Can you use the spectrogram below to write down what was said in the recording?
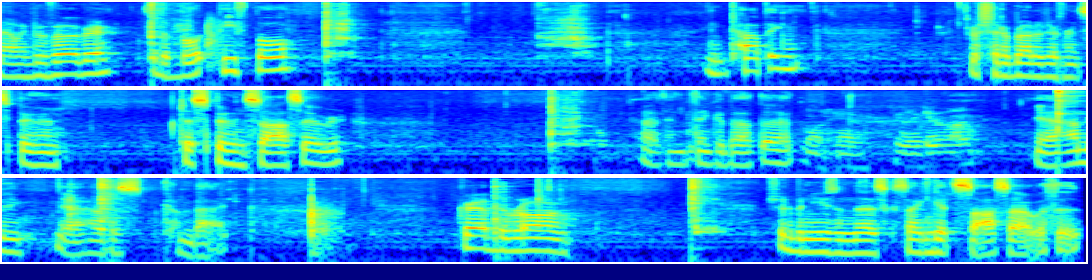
Now we move over to the beef bowl. And topping. I should have brought a different spoon to spoon sauce over. I didn't think about that. Here. You gonna get one? Yeah, I mean, yeah, I'll just come back. Grab the wrong. Should have been using this because I can get sauce out with it.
